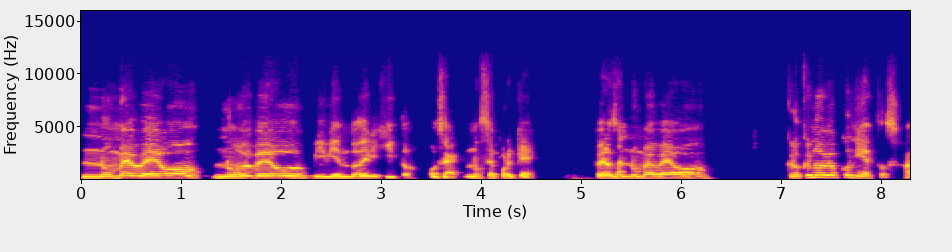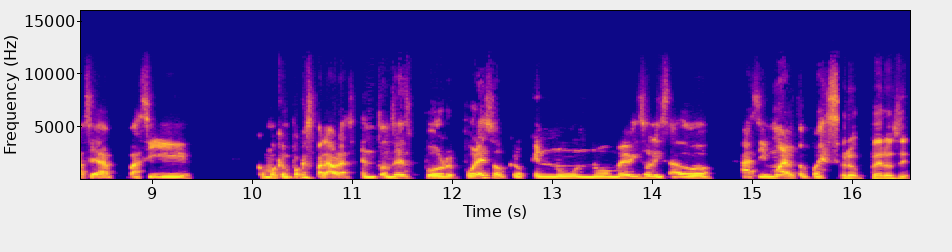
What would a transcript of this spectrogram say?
no me veo, no me veo viviendo de viejito. O sea, no sé por qué. Pero, o sea, no me veo, creo que no me veo con nietos. O sea, así como que en pocas palabras. Entonces, por, por eso creo que no, no me he visualizado así muerto, pues. Pero, pero si,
